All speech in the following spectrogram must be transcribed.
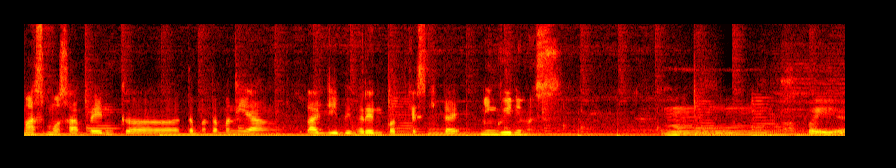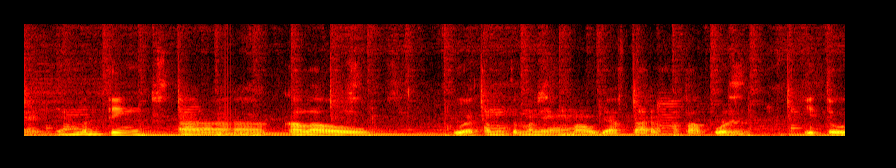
mas mau sampaikan ke teman-teman yang lagi dengerin podcast kita minggu ini mas? Hmm, apa ya? Yang penting uh, kalau buat teman-teman yang mau daftar apa pun itu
